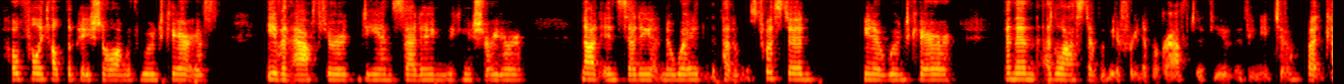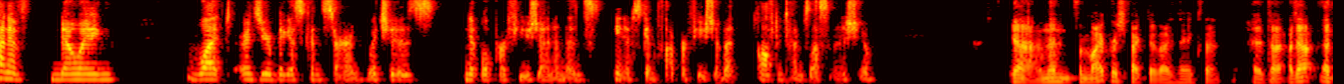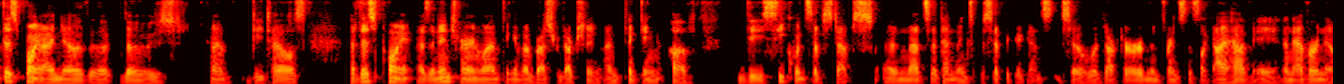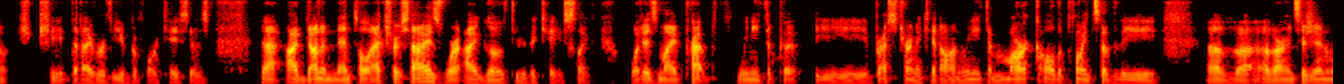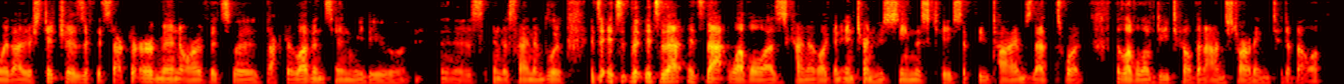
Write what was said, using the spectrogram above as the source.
hopefully help the patient along with wound care if even after de-insetting, making sure you're not in setting it in a way that the pedicle is twisted, you know, wound care. And then the last step would be a free nipple graft if you if you need to. But kind of knowing what is your biggest concern, which is nipple perfusion and then you know skin flap perfusion, but oftentimes less of an issue. Yeah, and then from my perspective, I think that at that, at, this point, I know the, those kind of details. At this point as an intern when i'm thinking of a breast reduction i'm thinking of the sequence of steps and that's attending specific against. So with dr erdman for instance like i have a an evernote sheet that i review before cases that i've done a mental exercise where i go through the case like what is my prep? We need to put the breast tourniquet on. We need to mark all the points of the of, uh, of our incision with either stitches if it's Dr. Erdman or if it's with Dr. Levinson, we do Indocyan and blue. It's it's it's that it's that level as kind of like an intern who's seen this case a few times. That's what the level of detail that I'm starting to develop.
